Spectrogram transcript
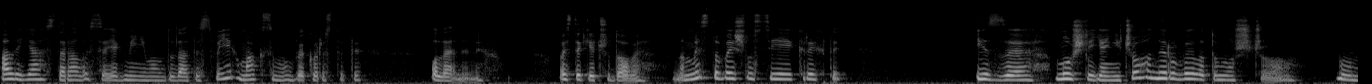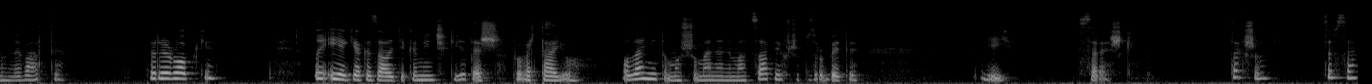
але я старалася як мінімум додати своїх, максимум використати олениних. Ось таке чудове намисто вийшло з цієї крихти. Із е, мушлі я нічого не робила, тому що ну, воно не варте переробки. Ну і як я казала, ті камінчики я теж повертаю Олені, тому що в мене нема цапів, щоб зробити їй сережки. Так що це все.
